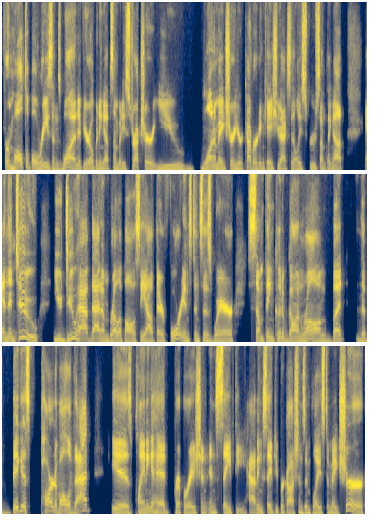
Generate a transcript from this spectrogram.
for multiple reasons. One, if you're opening up somebody's structure, you want to make sure you're covered in case you accidentally screw something up. And then mm-hmm. two, you do have that umbrella policy out there for instances where something could have gone wrong. But the biggest part of all of that is planning ahead, preparation, and safety, having safety precautions in place to make sure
